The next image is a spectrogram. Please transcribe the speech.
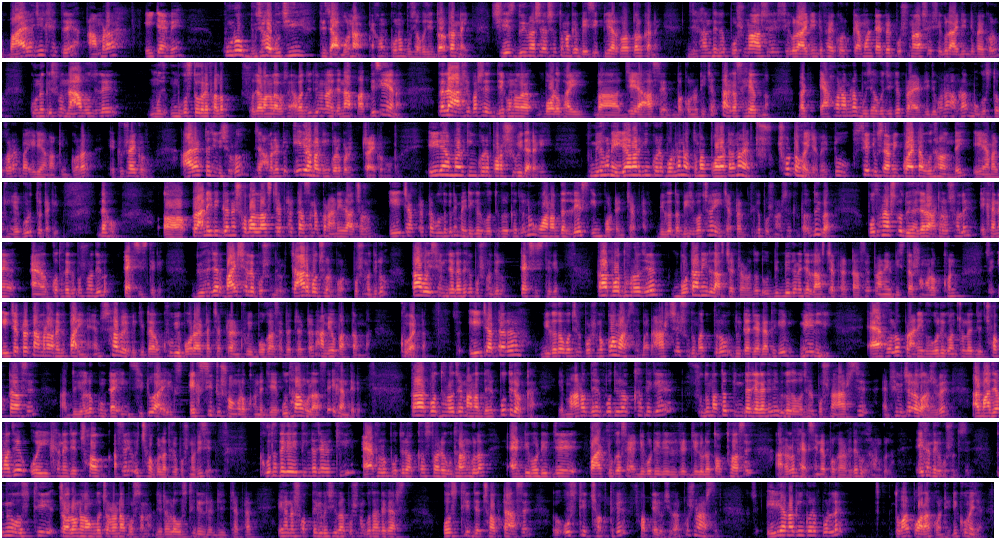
বায়োলজির ক্ষেত্রে আমরা এই টাইমে কোনো বুঝাবুঝিতে যাব না। এখন কোনো বুঝাবুঝির দরকার নাই। শেষ দুই মাসে আসে তোমাকে বেসিক ক্লিয়ার করার দরকার নেই। যেখান থেকে প্রশ্ন আসে, সেগুলো আইডেন্টিফাই করো। কেমন টাইপের প্রশ্ন আসে, সেগুলো আইডেন্টিফাই করো। কোনো কিছু না বুঝলে মুখস্থ করে ফেলো। সোজা বাংলা ভাষা আবার যদি মনে হয় যে, না পারতেছি না। তাহলে আশেপাশে যে কোনো বড় ভাই বা যে আছে বা কোনো টিচার তার কাছে হেল্প না বাট এখন আমরা বুঝাবুঝিকে প্রায়োরিটি দেবো না। আমরা মুখস্থ করার বা এরিয়া মার্কিং করার একটু ট্রাই করব। আর একটা জিনিস হলো যে, আমরা একটু এরিয়া মার্কিং করে ট্রাই করব। এরিয়া মার্কিং করে পড়ার সুবিধাটা কি? তুমি যখন এরিয়া মার্কিং করে পড়বে না, তোমার পড়াটা না একটু ছোট হয়ে যাবে। একটু, সে টু সে আমি কয়েকটা উদাহরণ দিই এরিয়া মার্কিং এর গুরুত্বটা কি? দেখো প্রাণী বিজ্ঞানের সবার লাস্ট চ্যাপ্টারটা আছে না, প্রাণীর আচরণ। এই চ্যাপ্টারটা বলতে গেলে মেডিকেল ভর্তি পরীক্ষার জন্য one of the less important chapter বিগত বিশ বছর এই চ্যাপ্টার থেকে প্রশ্ন আসছে টোটাল দুইবার। প্রথমে আসলো দুই হাজার আঠেরো সালে, এখানে কোথা থেকে প্রশ্ন দিল? ট্যাক্সিস থেকে। দুই হাজার বাইশ সালে প্রশ্ন দিল। চার বছর পর প্রশ্ন দিল। তাও ওই সেম জায়গা থেকে প্রশ্ন দিল ট্যাক্সিস থেকে। তারপর ধরো যে বোটানির লাস্ট চ্যাপ্টার অর্থাৎ উদ্ভিদ বিজ্ঞানের যে লাস্ট চ্যাপ্টারটা আছে, প্রাণীর বিস্তার সংরক্ষণ এই চ্যাপ্টারটা আমরা অনেকে পারি না। স্বাভাবিক, এটা খুবই বড় একটা চ্যাপ্টার খুবই বোকাস একটা চ্যাপ্টার আমিও পারতাম না, খুব একটা। তো এই চ্যাপ্টারের বিগত বছর প্রশ্ন কম আসছে বাট আসছে শুধুমাত্র দুইটা জায়গা থেকে মেইনলি এক হলো প্রাণী ভৌগোলিক অঞ্চলের যে ছকটা আছে আর দুই হলো কোনটা ইনসিটু আর এক্সিটু সংরক্ষণের যে উদাহরণগুলো আছে এখান থেকে। তারপর ধরো যে মানবদেহের প্রতিরক্ষা, এই মানবদেহের প্রতিরক্ষা থেকে শুধুমাত্র তিনটা জায়গা থেকে বিগত বছর প্রশ্ন আসছে ফিউচারেও আসবে। আর মাঝে মাঝে ওইখানে যে ছক আছে, ওই ছকগুলো থেকে প্রশ্ন দিছে। কোথা থেকে এই তিনটা জায়গা কি? এক হলো প্রতিরক্ষা স্তরের উদাহরণগুলো অ্যান্টিবডির যে পার্টটুকু আছে অ্যান্টিবডি রিলেটেড যেগুলো তথ্য আছে, আর হলো ভ্যাকসিনের প্রকারভেদের উদাহরণগুলো। এখান থেকে প্রশ্ন দিছে। তুমি অস্থি চলনা অঙ্গ চলনা প্রশ্ন যেটা হলো অস্থি রিলেটেড চ্যাপ্টার এখানে সব থেকে বেশিবার প্রশ্ন কোথা থেকে আসছে? অস্থির যে ছকটা আছে অস্থির ছক থেকে সব থেকে বেশিবার প্রশ্ন আসছে। এরিয়া মার্কিং করে পড়লে তোমার পড়ার কোয়ান্টিটি কমে যায়।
